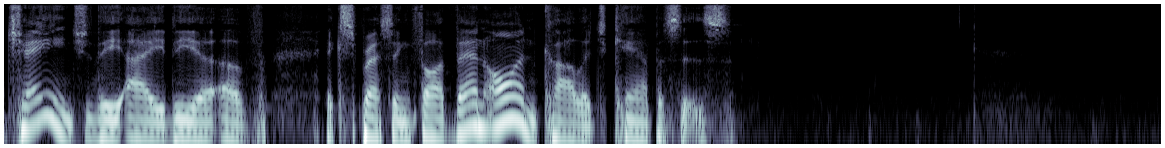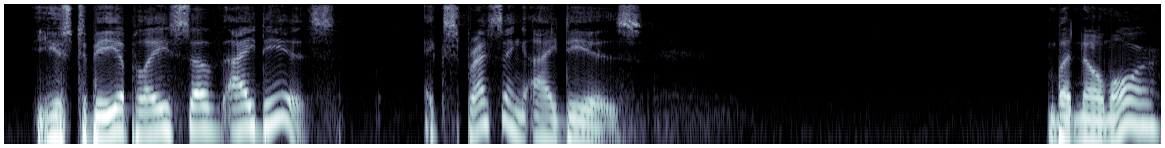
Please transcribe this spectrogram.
change the idea of expressing thought than on college campuses. It used to be a place of ideas, expressing ideas, but no more.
